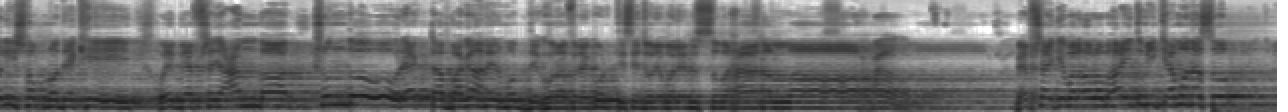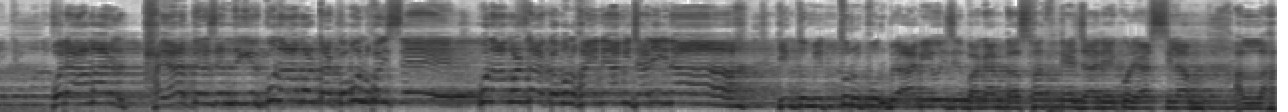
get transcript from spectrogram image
ওলি স্বপ্ন দেখে ওই ব্যবসায়ী আন্দর সুন্দর একটা বাগানের মধ্যে ঘোরাফেরা করতেছে। জোরে বলেন সুবহান আল্লাহ ব্যবসায়ীকে বলা হলো ভাই তুমি কেমন আছো? বলে আমার হায়াতের জিন্দিগির কোন আমলটা কবুল হয়েছে কোন আমলটা কবুল হয়নি আমি জানি না। কিন্তু মৃত্যুর পূর্বে আমি ওই যে বাগানটা সৎকে জারে করে আসছিলাম। আল্লাহ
